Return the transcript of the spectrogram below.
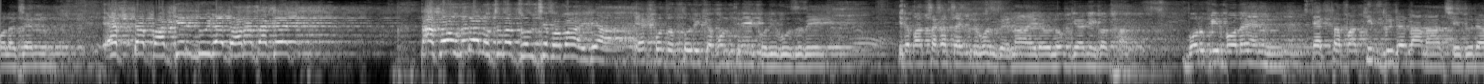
বলেছেন একটা পাখির দুইটা ডানা থাকে তাসাউফের আলোচনা চলছে বাবা এটা একমাত্র করি বুঝবে। এটা বাচ্চা কাচ্চা এগুলি বুঝবে না এটা হলো জ্ঞানী কথা। বড় পীর বলেন একটা পাখির দুইটা ডানা আছে দুইটা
